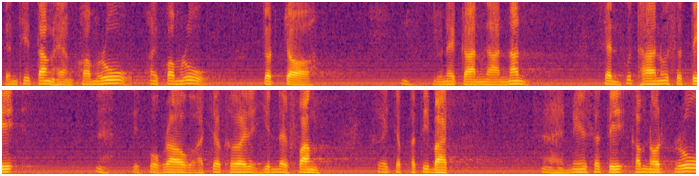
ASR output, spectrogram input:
เป็นที่ตั้งแห่งความรู้ ให้ความรู้ จดจ่ออยู่ในการงานนั่นเช่นพุทธานุสติที่พวกเราอาจจะเคยได้ยินได้ฟัง เคยจะปฏิบัติ มีสติกำหนดรู้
